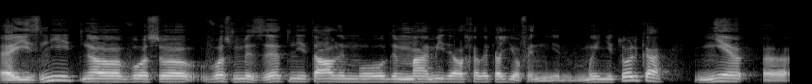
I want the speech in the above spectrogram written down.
Э, из нит, но возмезет ниталым молодым мамидал Мы не только не э,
